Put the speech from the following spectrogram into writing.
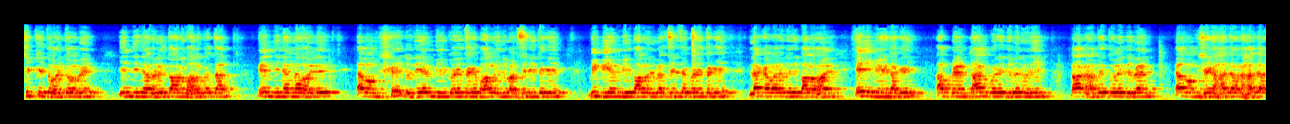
শিক্ষিত হইতে হবে। ইঞ্জিনিয়ার হলে তো আরও ভালো কথা। ইঞ্জিনিয়ার না হলে এবং সে যদি এম করে থাকে, ভালো ইউনিভার্সিটি থেকে বিবিএমবি ভালো ইউনিভার্সিটিতে করে থাকে, লেখাপড়া যদি ভালো হয়, এই মেয়েটাকে আপনার দান করে দেবেন উনি, তার হাতে তুলে দেবেন এবং সে হাজার হাজার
